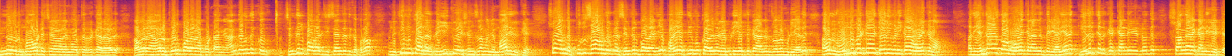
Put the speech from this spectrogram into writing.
இன்னும் ஒரு மாவட்ட செயலாளர் அங்கே ஒருத்தர் இருக்கார். அவர் அவரை அவரை பொறுப்பாளராக போட்டாங்க. அங்கே வந்து செந்தில் பாலாஜி சேர்ந்ததுக்கப்புறம் அங்கே திமுகவில் இருக்க ஈக்குவேஷன்ஸ்லாம் கொஞ்சம் மாறி இருக்கு. ஸோ அந்த புதுசாக வந்திருக்கிற செந்தில் பாலாஜியை பழைய திமுகவினர் எப்படி ஏற்றுக்கிறாங்கன்னு சொல்ல முடியாது. அவர்கள் ஒன்றுபட்டு ஜோதிமணிக்காக உழைக்கணும். அது எந்த அளவுக்கு அவங்க உழைக்கிறாங்கன்னு தெரியாது. ஏன்னா எதிர்க்க இருக்க கேண்டிடேட் வந்து ஸ்ட்ராங்கான கேண்டிடேட்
